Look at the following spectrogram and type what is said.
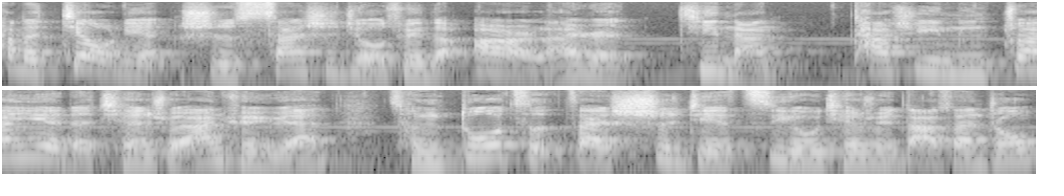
他的教练是三十九岁的爱尔兰人基南。他是一名专业的潜水安全员，曾多次在世界自由潜水大赛中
